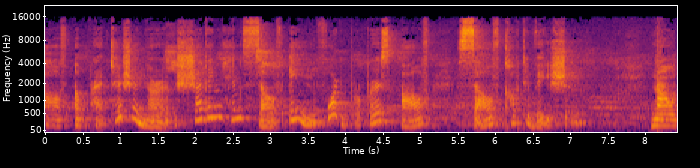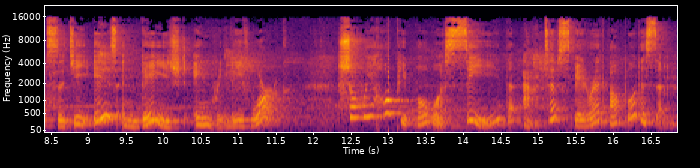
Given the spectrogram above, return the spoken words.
of a practitioner shutting himself in for the purpose of self cultivation. Now Tzu is engaged in relief work. So we hope people will see the active spirit of Buddhism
